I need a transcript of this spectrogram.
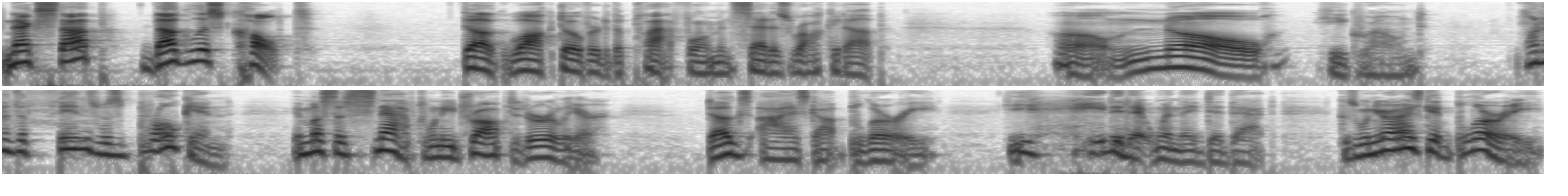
Next up, Douglas Colt, Doug walked over to the platform and set his rocket up. Oh no, he groaned. One of the fins was broken. It must have snapped when he dropped it earlier. Doug's eyes got blurry. He hated it when they did that. Because when your eyes get blurry,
